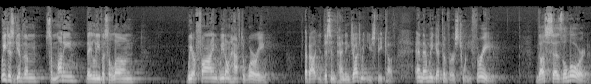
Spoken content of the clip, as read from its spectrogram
we just give them some money, they leave us alone. We are fine, we don't have to worry about this impending judgment you speak of. And then we get to verse 23. Thus says the Lord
